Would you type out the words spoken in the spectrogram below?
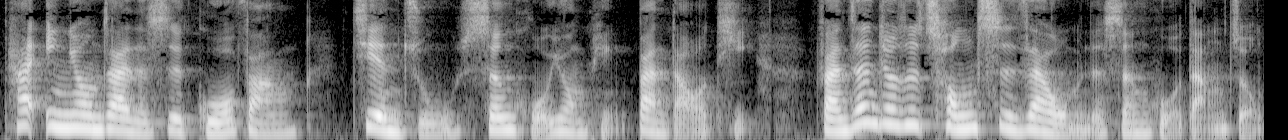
它应用在的是国防、建筑、生活用品、半导体，反正就是充斥在我们的生活当中。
